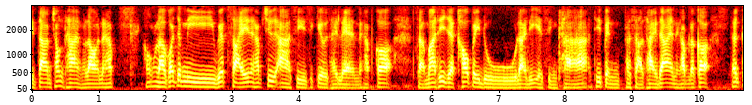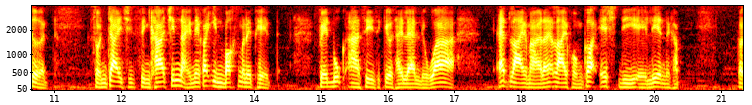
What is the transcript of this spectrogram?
ติดตามช่องทางของเรานะครับ ของเราก็จะมีเว็บไซต์นะครับ ชื่อ RC Scale Thailand นะครับ ก็สามารถที่จะเข้าไปดูรายละเอียดสินค้าที่เป็นภาษาไทยได้นะครับ แล้วก็ถ้าเกิดสนใจสินค้าชิ้นไหนเนี่ยก็ inbox มาในเพจ Facebook RC Skill Thailand หรือว่า แอดไลน์มาแล้วไลน์ผมก็ HD Alien นะครับก็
